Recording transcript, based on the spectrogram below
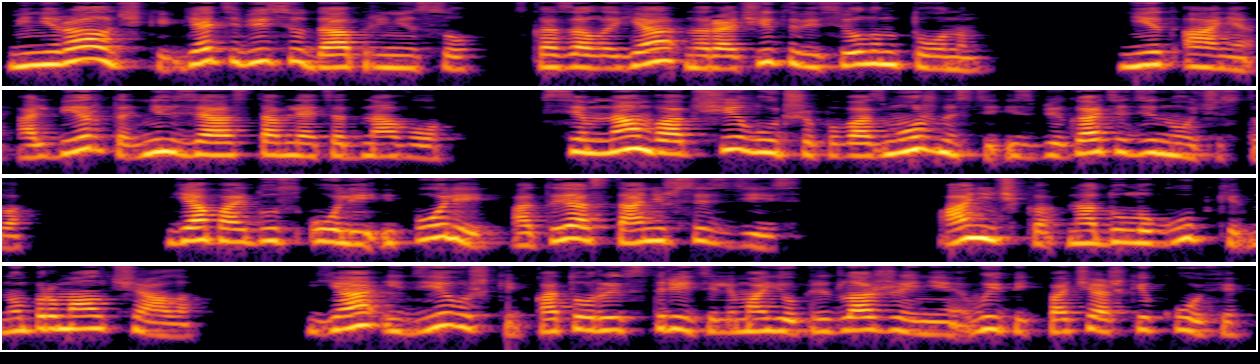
Минералочки я тебе сюда принесу, сказала я нарочито веселым тоном. Нет, Аня, Альберта нельзя оставлять одного. Всем нам вообще лучше по возможности избегать одиночества. Я пойду с Олей и Полей, а ты останешься здесь. Анечка надула губки, но промолчала. Я и девушки, которые встретили мое предложение выпить по чашке кофе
